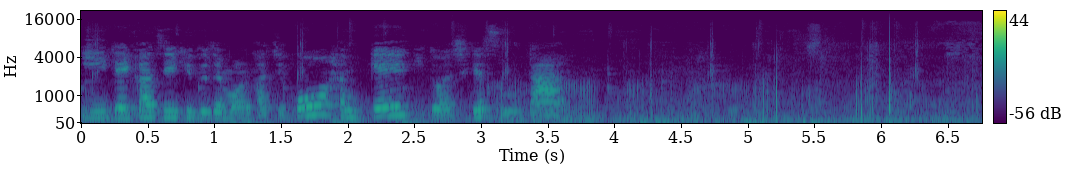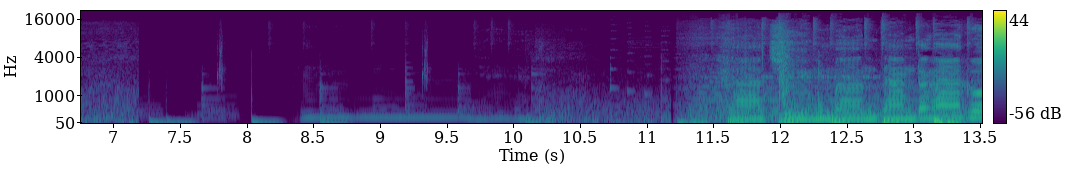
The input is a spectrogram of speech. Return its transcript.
이 네 가지 기도 제목을 가지고 함께 기도하시겠습니다. 하지만 당당하고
